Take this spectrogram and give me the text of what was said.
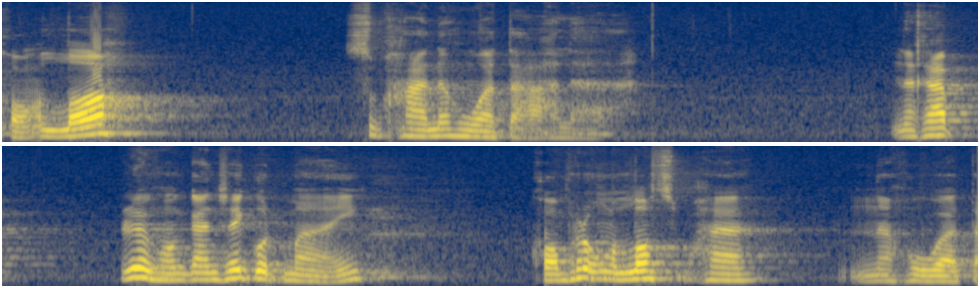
ของอัลลอฮ์สุบฮานะฮุวาตาลา นะครับ เรื่องของการใช้กฎหมายของพระองค์อัลลอฮ์สุบฮานะฮุวาต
